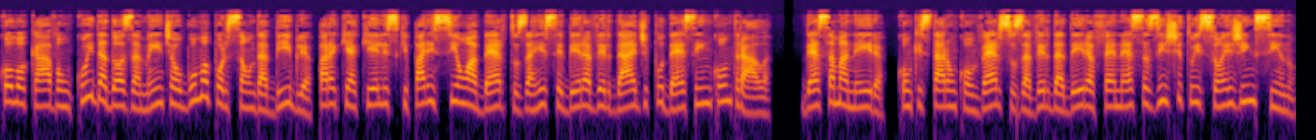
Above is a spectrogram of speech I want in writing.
colocavam cuidadosamente alguma porção da Bíblia para que aqueles que pareciam abertos a receber a verdade pudessem encontrá-la. Dessa maneira, conquistaram conversos a verdadeira fé nessas instituições de ensino.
